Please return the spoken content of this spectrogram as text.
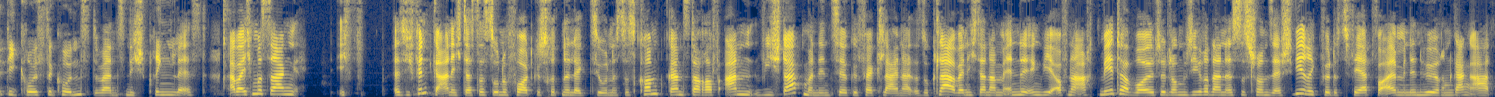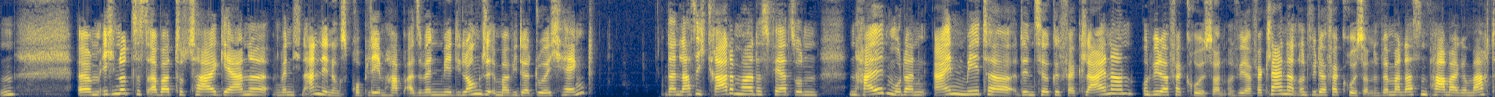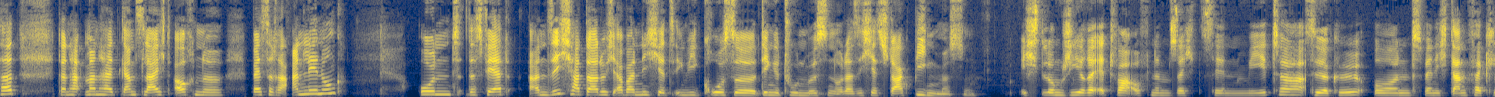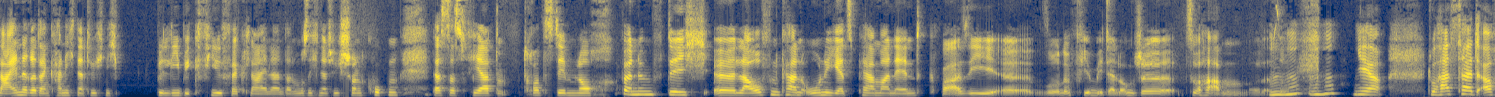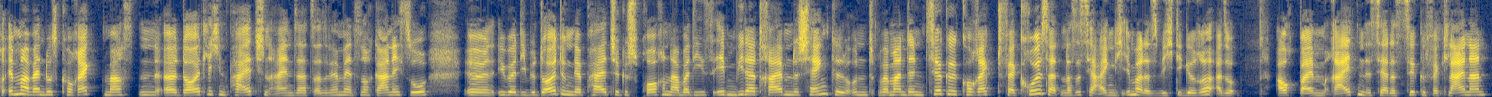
die größte Kunst, wenn man es nicht springen lässt. Aber ich muss sagen, ich also ich finde gar nicht, dass das so eine fortgeschrittene Lektion ist. Es kommt ganz darauf an, wie stark man den Zirkel verkleinert. Also klar, wenn ich dann am Ende irgendwie auf einer 8 Meter Wolte longiere, dann ist es schon sehr schwierig für das Pferd, vor allem in den höheren Gangarten. Ähm, ich nutze es aber total gerne, wenn ich ein Anlehnungsproblem habe. Also wenn mir die Longe immer wieder durchhängt dann lasse ich gerade mal das Pferd so einen, einen, halben oder einen Meter den Zirkel verkleinern und wieder vergrößern und wieder verkleinern und wieder vergrößern. Und wenn man das ein paar Mal gemacht hat, dann hat man halt ganz leicht auch eine bessere Anlehnung. Und das Pferd an sich hat dadurch aber nicht jetzt irgendwie große Dinge tun müssen oder sich jetzt stark biegen müssen. Ich longiere etwa auf einem 16 Meter Zirkel und wenn ich dann verkleinere, dann kann ich natürlich nicht beliebig viel verkleinern. Dann muss ich natürlich schon gucken, dass das Pferd trotzdem noch vernünftig äh, laufen kann, ohne jetzt permanent quasi äh, so eine vier Meter Longe zu haben oder so. Mhm, mh. Ja, du hast halt auch immer, wenn du es korrekt machst, einen äh, deutlichen Peitscheneinsatz. Also wir haben jetzt noch gar nicht so äh, über die Bedeutung der Peitsche gesprochen, aber die ist eben wieder treibende Schenkel. Und wenn man den Zirkel korrekt vergrößert, und das ist ja eigentlich immer das Wichtigere, also auch beim Reiten ist ja das Zirkel verkleinern,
